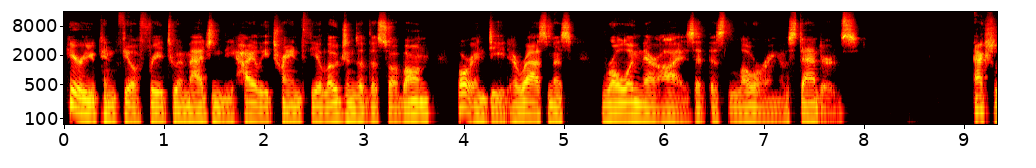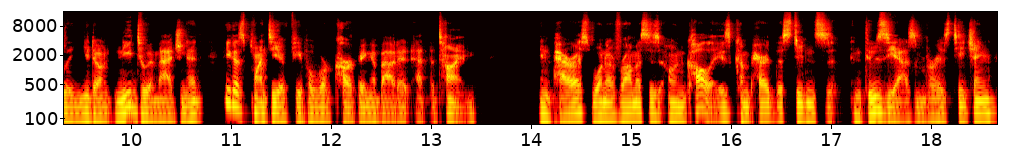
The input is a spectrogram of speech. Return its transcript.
Here you can feel free to imagine the highly trained theologians of the Sorbonne, or indeed Erasmus, rolling their eyes at this lowering of standards. Actually, you don't need to imagine it, because plenty of people were carping about it at the time. In Paris, one of Ramus's own colleagues compared the students' enthusiasm for his teaching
